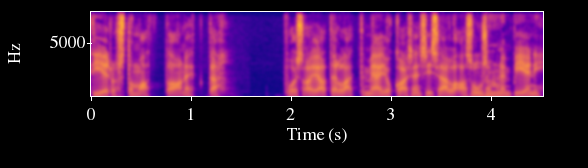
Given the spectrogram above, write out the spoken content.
tiedostamattaan, että voisi ajatella, että meidän jokaisen sisällä asuu semmoinen pieni,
